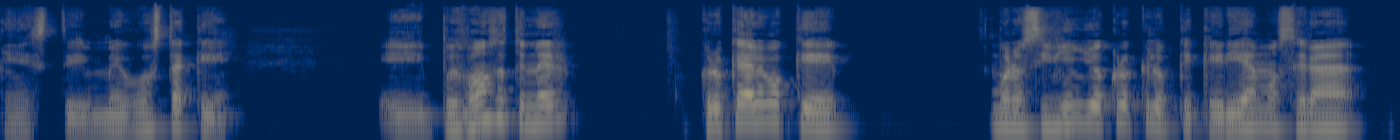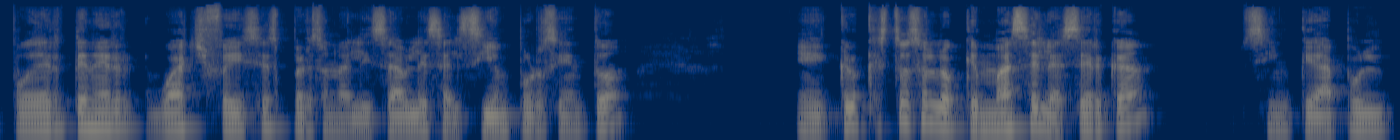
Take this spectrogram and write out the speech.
Este, me gusta que, eh, pues vamos a tener, creo que algo que, bueno, si bien yo creo que lo que queríamos era poder tener watch faces personalizables al 100%, eh, creo que esto es lo que más se le acerca, sin que Apple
